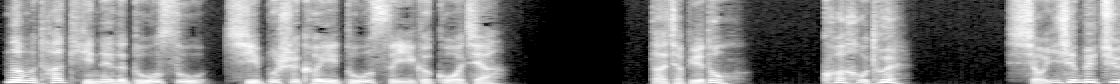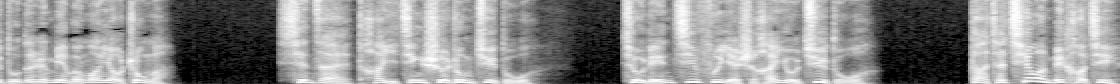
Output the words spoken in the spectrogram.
那么她体内的毒素岂不是可以毒死一个国家？大家别动，快后退！小医仙被剧毒的人面纹王咬中了，现在他已经射中剧毒，就连肌肤也是含有剧毒，大家千万别靠近！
